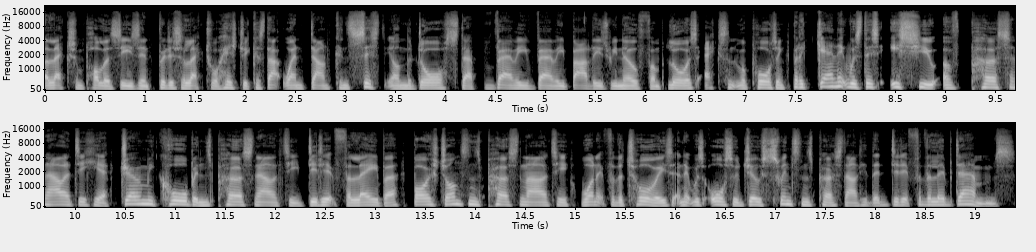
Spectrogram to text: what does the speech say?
election policies in British electoral history, because that went down consistently on the doorstep very, very badly, as we know from Laura's excellent reporting. But again, it was this issue of personality here. Jeremy Corbyn's personality did it for Labour. Boris Johnson's personality won it for the Tories, and it was also Jo Swinson's personality that did it for the Lib Dems.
